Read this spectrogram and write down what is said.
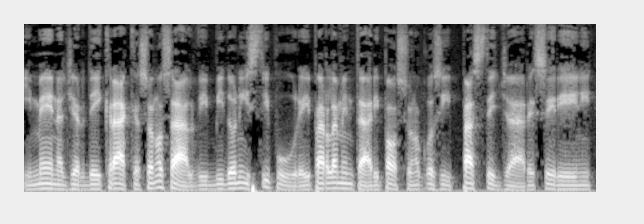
I manager dei crack sono salvi, i bidonisti pure, i parlamentari possono così pasteggiare sereni.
